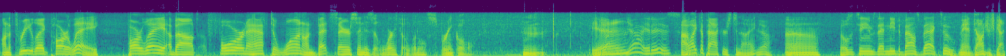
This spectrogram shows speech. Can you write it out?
on a three-leg parlay? Parlay about four and a half to one on Bet Saracen. Is it worth a little sprinkle? Hmm. Yeah, yeah, it is. I like the Packers tonight. Yeah. Uh, Those are teams that need to bounce back too. Man, Dodgers got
